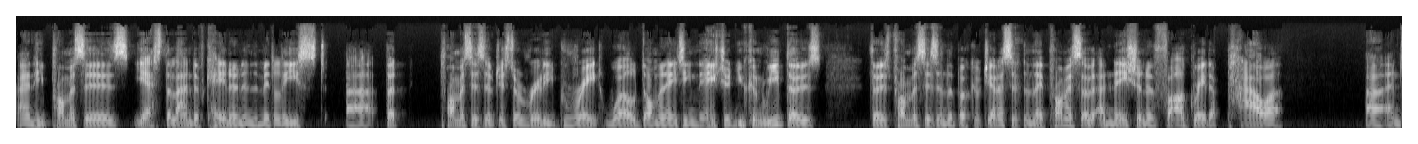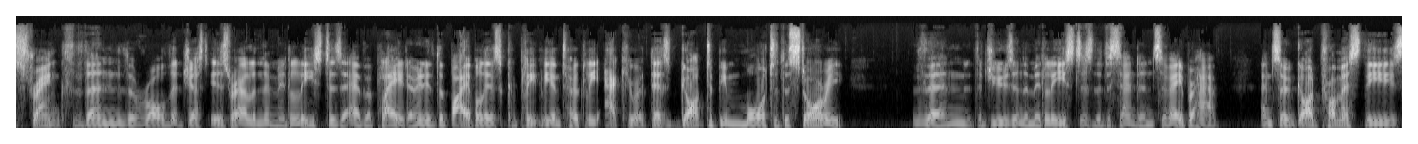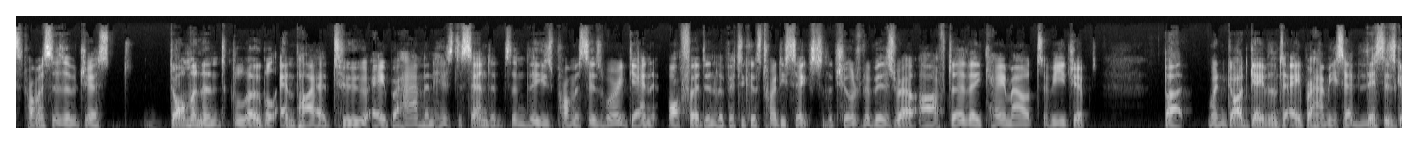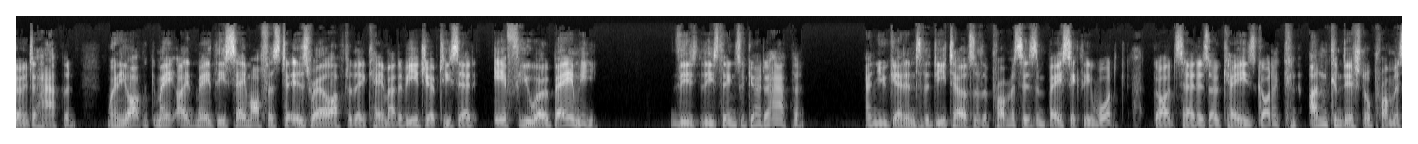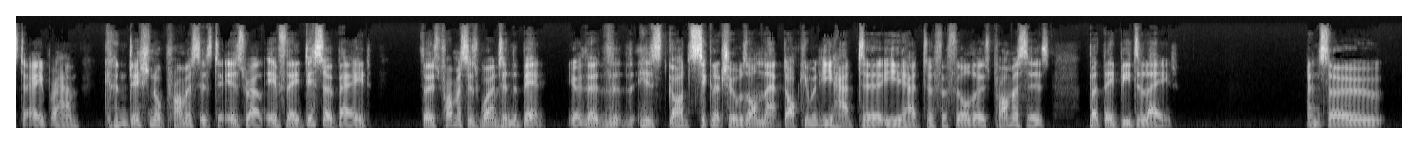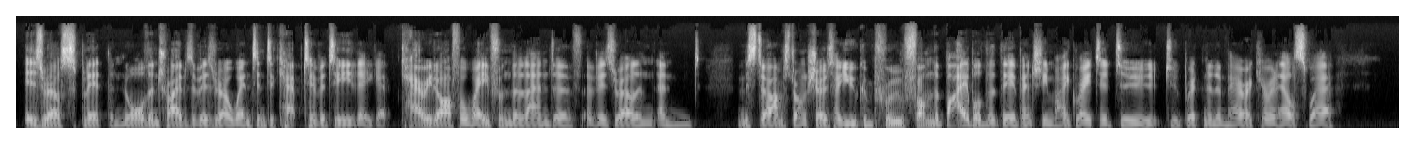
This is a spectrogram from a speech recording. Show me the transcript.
and He promises, yes, the land of Canaan in the Middle East, uh, but promises of just a really great world dominating nation. You can read those those promises in the book of Genesis, and they promise a, a nation of far greater power uh, and strength than the role that just Israel in the Middle East has ever played. I mean, if the Bible is completely and totally accurate, there's got to be more to the story than the Jews in the Middle East as the descendants of Abraham. And so God promised these promises of just dominant global empire to Abraham and his descendants. And these promises were again offered in Leviticus 26 to the children of Israel after they came out of Egypt. But when God gave them to Abraham, he said, This is going to happen. When he made, uh, made these same offers to Israel after they came out of Egypt, he said, If you obey me, these, these things are going to happen and you get into the details of the promises. And basically what god said is okay he's got an unconditional promise to abraham conditional promises to israel. If they disobeyed those promises weren't in the bin. You know the, the, his god's signature was on that document. He had to he had to fulfill those promises but they'd be delayed. And so israel split. The northern tribes of israel went into captivity. They get carried off away from the land of, of israel and and Mr. Armstrong shows how you can prove from the Bible that they eventually migrated to to Britain and America and elsewhere.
